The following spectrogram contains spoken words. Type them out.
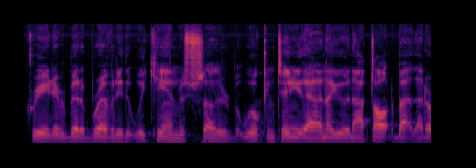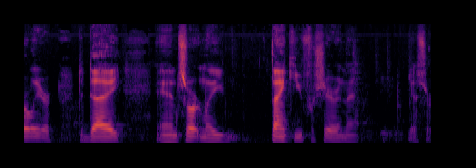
create every bit of brevity that we can, Mr. Southard, but we'll continue that. I know you and I talked about that earlier today, and certainly, thank you for sharing that. Yes, sir.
